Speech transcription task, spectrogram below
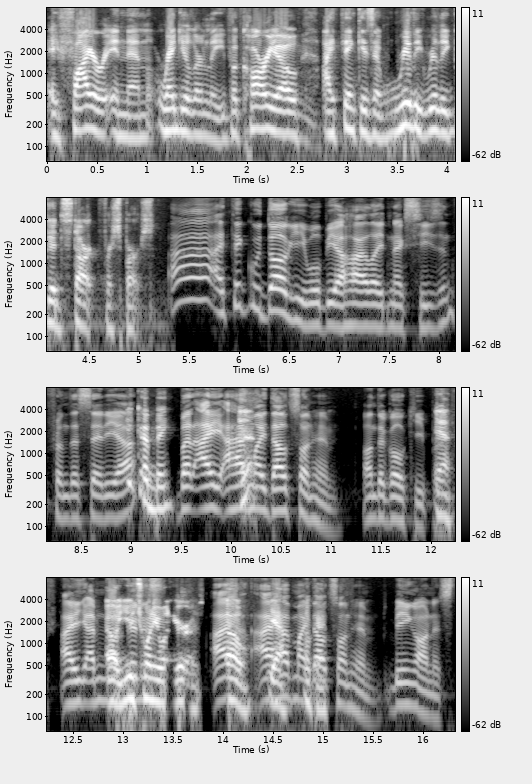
a fire in them regularly. Vicario, hmm. I think, is a really really good start for Spurs. Uh, I think Udogie will be a highlight next season from the Serie A. He could be, but I, I have yeah. my doubts on him on the goalkeeper. Yeah. I, I'm Oh, not you gonna 21 s- euros. I, oh, I yeah. have my okay. doubts on him, being honest.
